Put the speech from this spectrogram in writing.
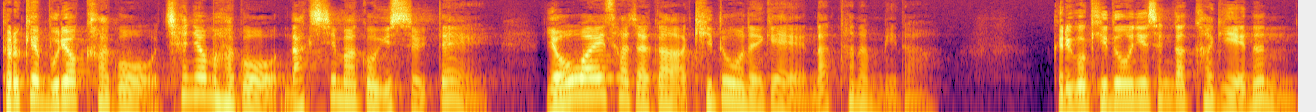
그렇게 무력하고 체념하고 낙심하고 있을 때 여호와의 사자가 기드온에게 나타납니다. 그리고 기드온이 생각하기에는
